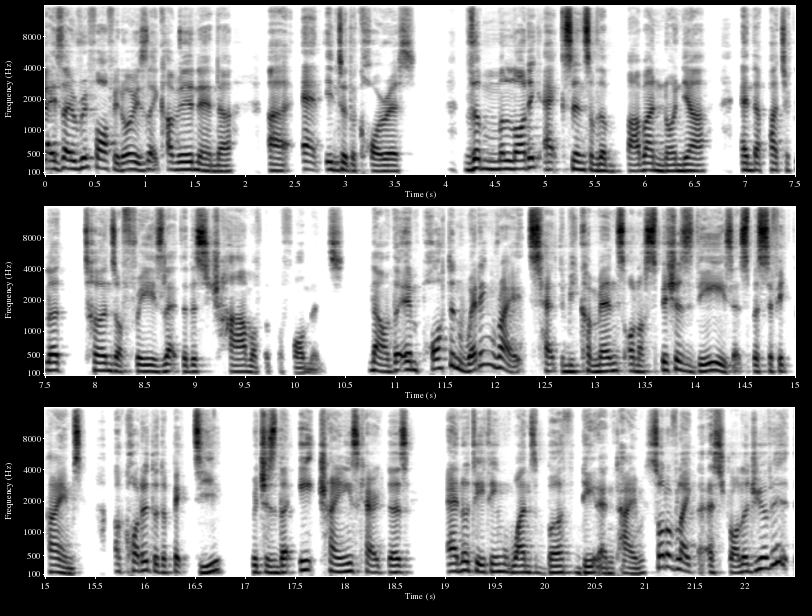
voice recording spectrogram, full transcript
yeah, it's like a riff off, you know, it's like come in and uh, uh, add into the chorus. The melodic accents of the Baba Nonya and the particular turns of phrase led to this charm of the performance. Now, the important wedding rites had to be commenced on auspicious days at specific times, according to the Pekji, which is the eight Chinese characters annotating one's birth date and time. Sort of like the astrology of it.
